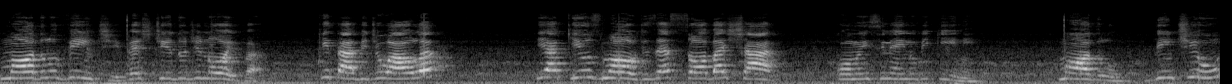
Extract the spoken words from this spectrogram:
Módulo 20, vestido de noiva. Aqui tá a videoaula. E aqui os moldes, é só baixar, como eu ensinei no biquíni. Módulo 21,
